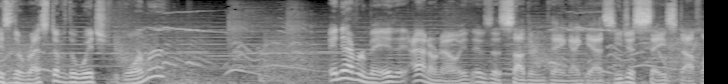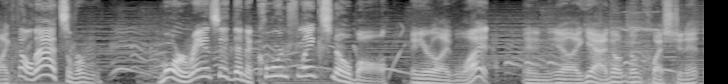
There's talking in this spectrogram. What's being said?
Is the rest of the witch warmer? It never made, it, I don't know, it, it, was a southern thing, I guess. You just say stuff like, oh, that's more rancid than a cornflake snowball. And you're like, what? And you're like, yeah, don't, don't question it.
